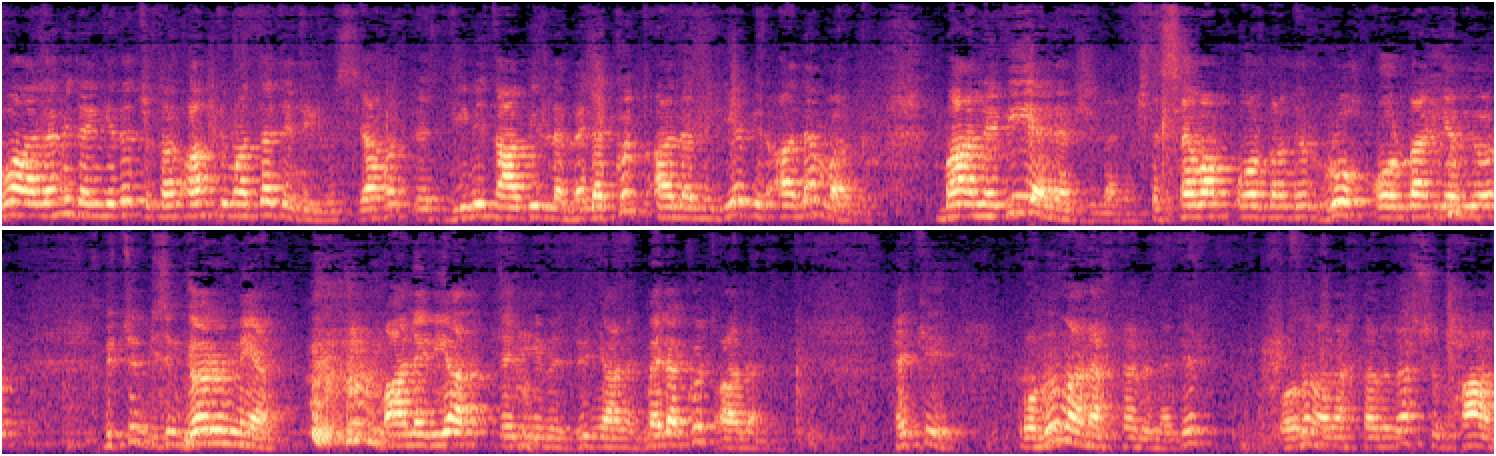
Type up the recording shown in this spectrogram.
bu alemi dengede tutan antimadde dediğimiz yahut dini tabirle melekut alemi diye bir alem vardır. Manevi enerjiler işte sevap oradadır, ruh oradan geliyor. Bütün bizim görünmeyen maneviyat dediğimiz dünyanın melekut alemi. Peki onun anahtarı nedir? Onun anahtarı da Subhan.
